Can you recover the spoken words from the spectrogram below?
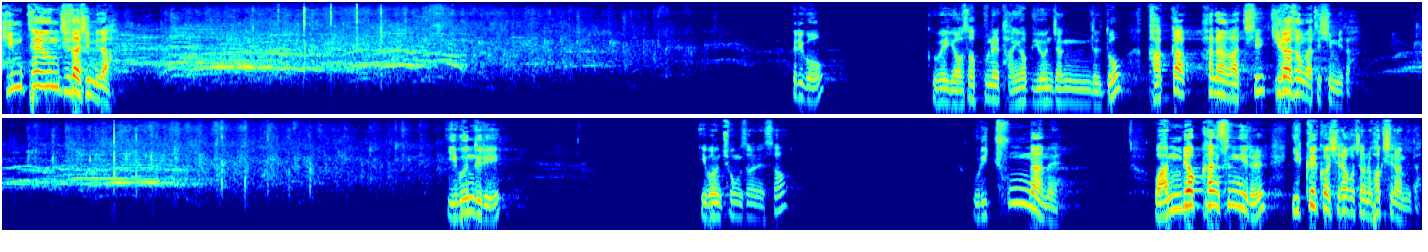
김태흠 지사십니다. 그리고 그 외 여섯 분의 당협위원장님들도 각각 하나같이 기라성 같으십니다. 이분들이 이번 총선에서 우리 충남의 완벽한 승리를 이끌 것이라고 저는 확신합니다.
